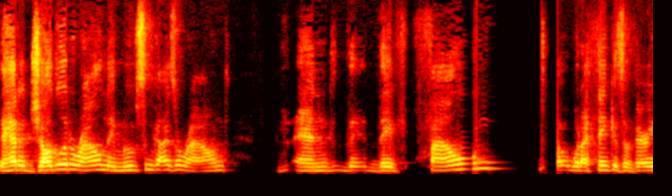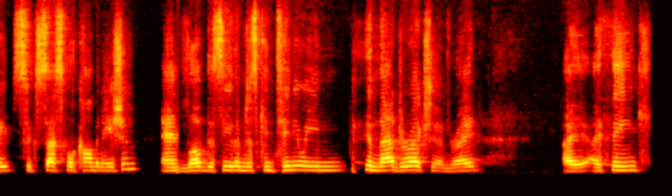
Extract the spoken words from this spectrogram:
they had to juggle it around. They moved some guys around, and they, they've found what I think is a very successful combination. And love to see them just continuing in that direction, right? I, I think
